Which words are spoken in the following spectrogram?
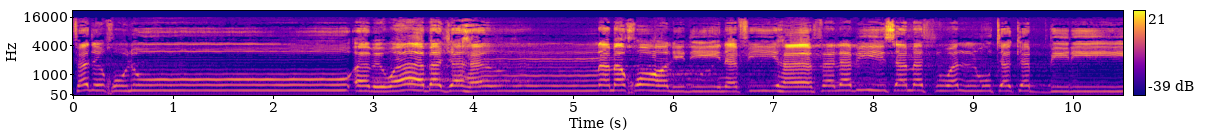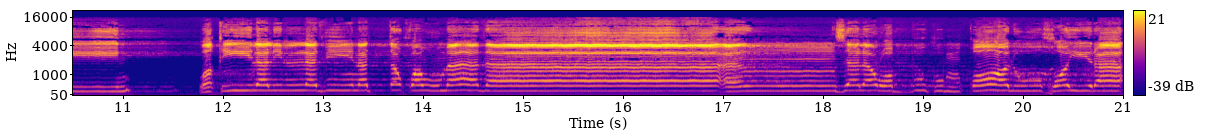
فادخلوا أبواب جهنم خالدين فيها فلبيس مثوى المتكبرين. وقيل للذين اتقوا ماذا أنزل ربكم؟ قالوا خيرا.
